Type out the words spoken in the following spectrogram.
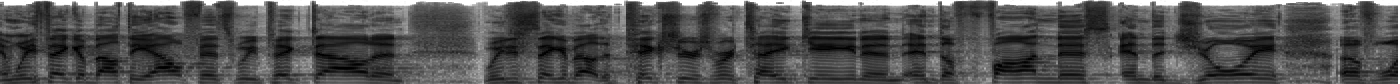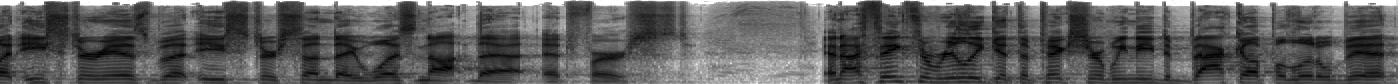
And we think about the outfits we picked out, and we just think about the pictures we're taking and, and the fondness and the joy of what Easter is. But Easter Sunday was not that at first. And I think to really get the picture, we need to back up a little bit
